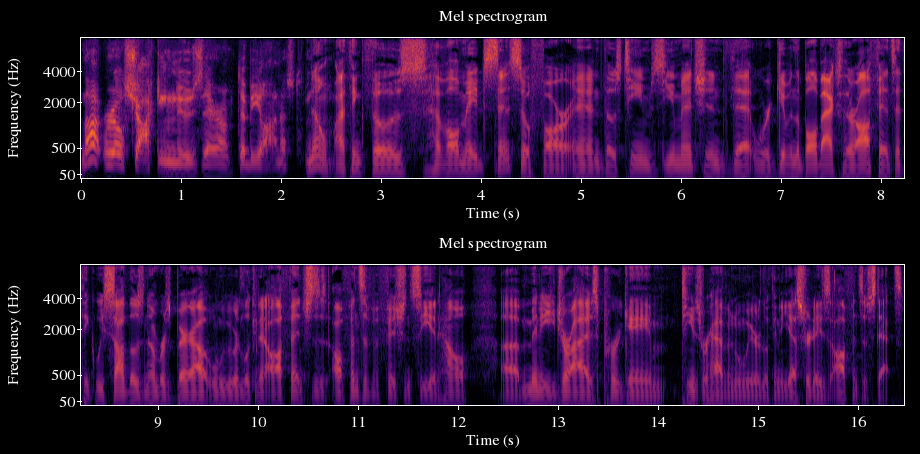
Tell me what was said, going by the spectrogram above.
not real shocking news there, to be honest. No, I think those have all made sense so far. And those teams you mentioned that were giving the ball back to their offense, I think we saw those numbers bear out when we were looking at offensive offensive efficiency and how uh, many drives per game teams were having when we were looking at yesterday's offensive stats.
